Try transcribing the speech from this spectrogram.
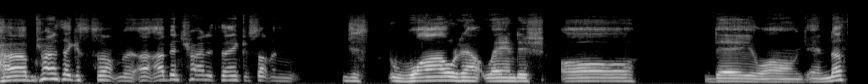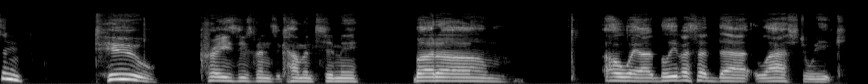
I'm trying to think of something. I, have been trying to think of something just wild and outlandish all day long, and nothing too crazy has been coming to me. But um, oh wait, I believe I said that last week.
